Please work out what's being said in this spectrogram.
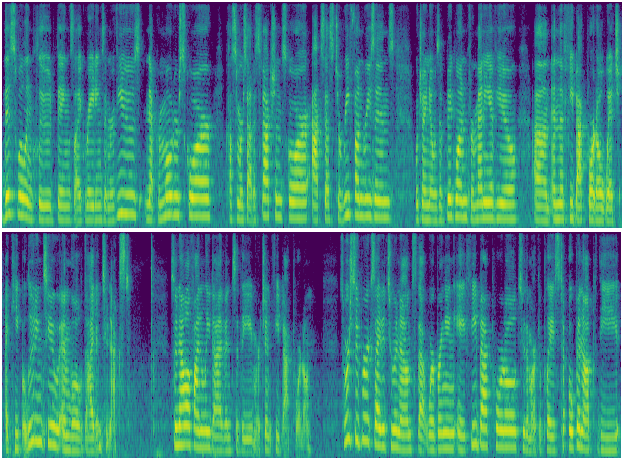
This will include things like ratings and reviews, net promoter score, customer satisfaction score, access to refund reasons, which I know is a big one for many of you, um, and the feedback portal, which I keep alluding to and we'll dive into next. So now I'll finally dive into the merchant feedback portal. So we're super excited to announce that we're bringing a feedback portal to the marketplace to open up the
